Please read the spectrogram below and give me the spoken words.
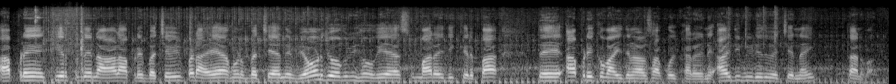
ਆਪਣੇ ਕਿਰਤ ਦੇ ਨਾਲ ਆਪਣੇ ਬੱਚੇ ਵੀ ਪੜ੍ਹਾਏ ਆ। ਹੁਣ ਬੱਚਿਆਂ ਦੇ ਵਿਆਹਣ ਯੋਗ ਵੀ ਹੋ ਗਏ ਆ। ਮਹਾਰਾਜ ਦੀ ਕਿਰਪਾ ਤੇ ਆਪਣੀ ਕਮਾਈ ਦੇ ਨਾਲ ਸਭ ਕੁਝ ਕਰ ਰਹੇ ਨੇ। ਅੱਜ ਦੀ ਵੀਡੀਓ ਦੇ ਵਿੱਚ ਇੰਨਾ ਹੀ। ਧੰਨਵਾਦ।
